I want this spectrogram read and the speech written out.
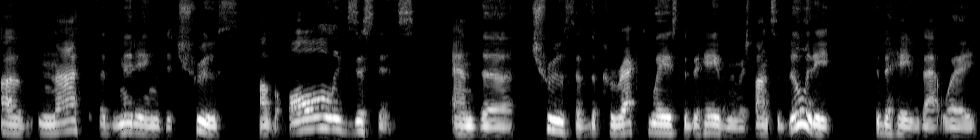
of not admitting the truth of all existence and the truth of the correct ways to behave and the responsibility to behave that way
